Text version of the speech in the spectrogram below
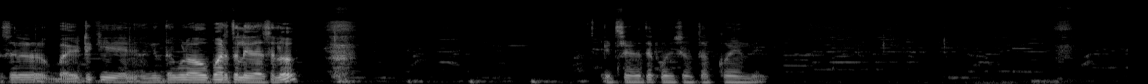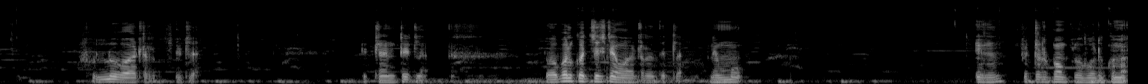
అసలు బయటికి ఇంత కూడా అవపడతలేదు అసలు. ఇటు సైడ్ అయితే కొంచెం తక్కువైంది. ఫుల్ వాటర్ ఇట్లా. ఇట్లా అంటే ఇట్లా. లోపలికి వచ్చేసినాయి వాటర్ అది ఇట్లా. నిమ్ము. ఇక పెట్రోల్ పంప్లో పడుకున్నా.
